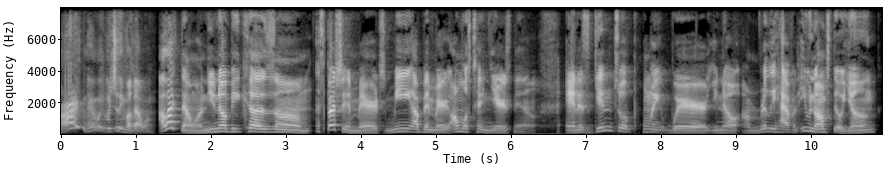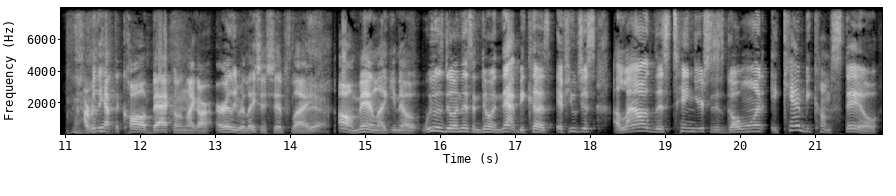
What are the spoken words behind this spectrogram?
All right, man. What, what you think about that one? I like that one, you know, because um, especially in marriage, me, I've been married almost ten years now, and it's getting to a point where you know I'm really having, even though I'm still young, I really have to call back on like our early relationships, like, Yeah. oh man, like you know, we was doing this and doing that because if you just allow this ten years to just go on, it can become stale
